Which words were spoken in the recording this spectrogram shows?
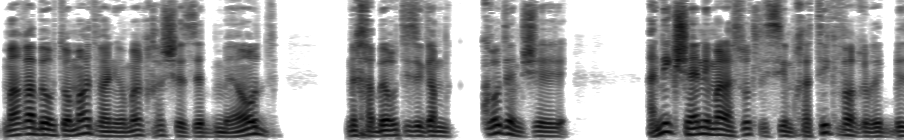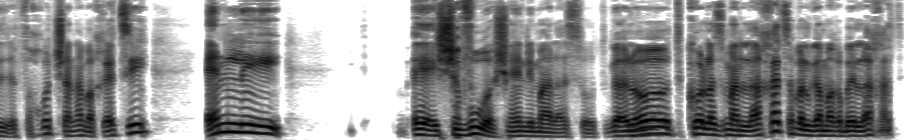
מה רע באוטומט, ואני אומר לך שזה מאוד מחבר אותי, זה גם קודם, שאני, כשאין לי מה לעשות, לשמחתי כבר לפחות שנה וחצי, אין לי אה, שבוע שאין לי מה לעשות. Mm-hmm. לא כל הזמן לחץ, אבל גם הרבה לחץ.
